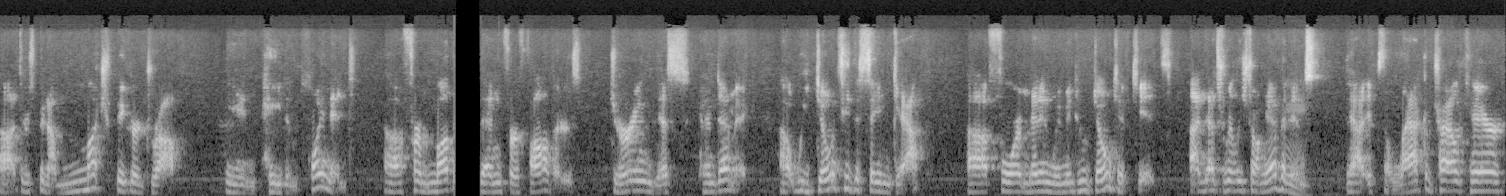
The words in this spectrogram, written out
uh, there's been a much bigger drop in paid employment uh, for mothers than for fathers during this pandemic. Uh, we don't see the same gap uh, for men and women who don't have kids. And that's really strong evidence hmm. that it's the lack of childcare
